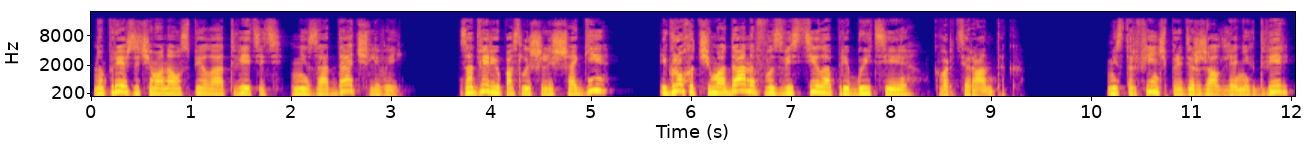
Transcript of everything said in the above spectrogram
но прежде чем она успела ответить «незадачливый», за дверью послышались шаги, и грохот чемоданов возвестил о прибытии квартиранток. Мистер Финч придержал для них дверь,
